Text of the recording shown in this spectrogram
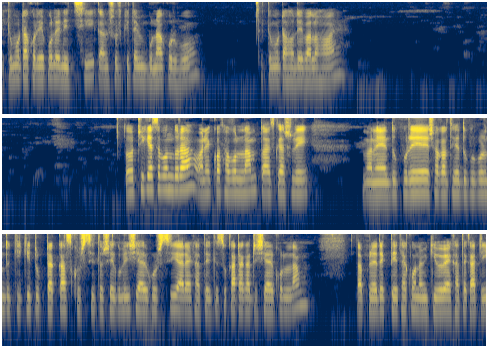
একটু মোটা করে পলে নিচ্ছি, কারণ সুরকিটা আমি বোনা করব। একটু মোটা হলে ভালো হয়। তো ঠিক আছে বন্ধুরা, অনেক কথা বললাম। তো আজকে আসলে মানে দুপুরে, সকাল থেকে দুপুর পর্যন্ত কী কী টুকটাক কাজ করছি তো সেগুলি শেয়ার করছি আর এক হাতে কিছু কাটাকাটি শেয়ার করলাম। তো আপনারা দেখতেই থাকুন আমি কীভাবে এক হাতে কাটি।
